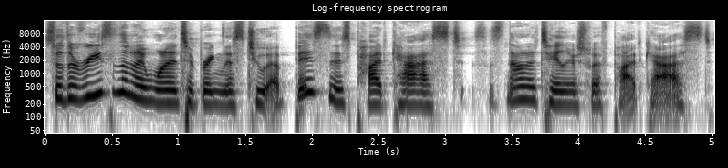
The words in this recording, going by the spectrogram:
So, the reason that I wanted to bring this to a business podcast, this is not a Taylor Swift podcast.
